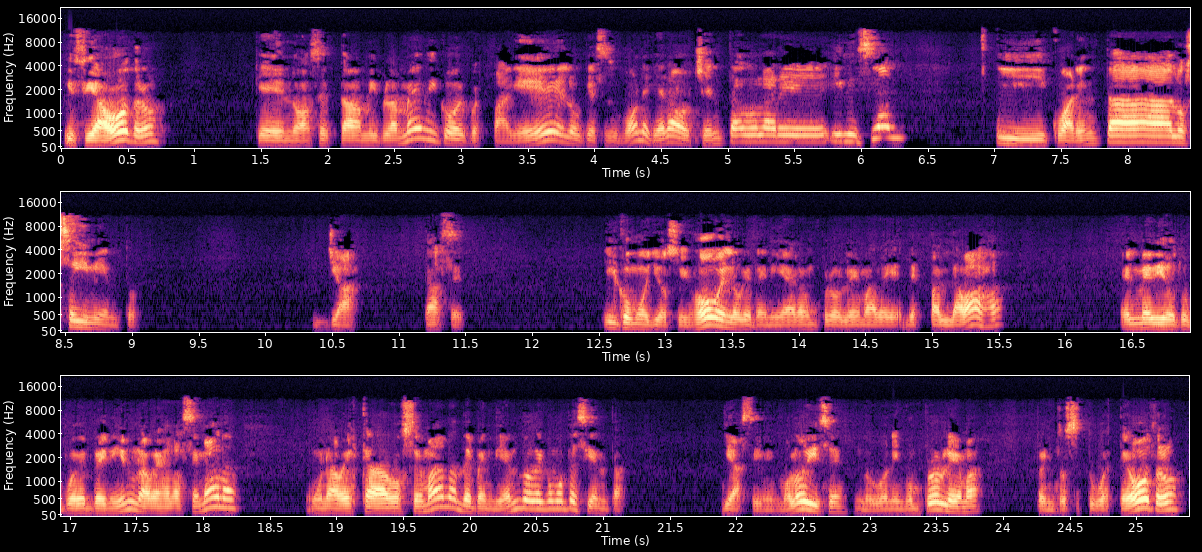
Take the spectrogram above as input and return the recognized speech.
Y fui a otro que no aceptaba mi plan médico y pues pagué lo que se supone que era 80 dólares inicial y 40 los seguimientos. Ya, hace. Y como yo soy joven, lo que tenía era un problema de, de, espalda baja. Él me dijo, tú puedes venir una vez a la semana, una vez cada dos semanas, dependiendo de cómo te sientas. Y así mismo lo hice, no hubo ningún problema. Pero entonces tuvo este otro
